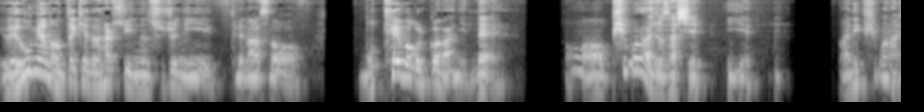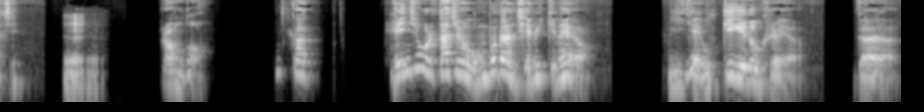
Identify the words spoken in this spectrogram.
외우면 어떻게든 할 수 있는 수준이 되나서 못 해먹을 건 아닌데, 어, 피곤하죠, 사실, 이게. 많이 피곤하지. 음, 그런 거. 그러니까, 개인적으로 따지면 원보다는 재밌긴 해요. 이게 웃기기도 그래요. 그러니까,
